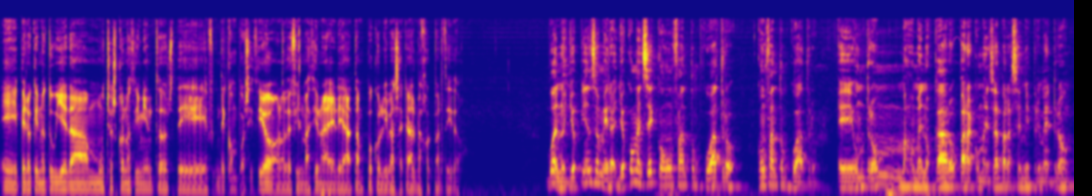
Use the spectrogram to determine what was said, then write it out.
eh, pero que no tuviera muchos conocimientos de, composición o de filmación aérea tampoco le iba a sacar el mejor partido? Bueno, yo pienso, mira, yo comencé con un Phantom 4, con Phantom 4, eh, un dron más o menos caro para comenzar, para hacer mi primer dron.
